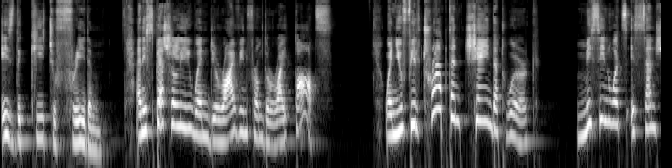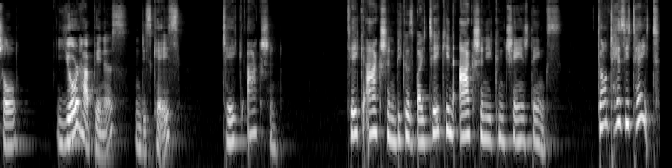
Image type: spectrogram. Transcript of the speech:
is the key to freedom, and especially when deriving from the right thoughts. When you feel trapped and chained at work, missing what's essential, your happiness in this case, take action. Take action because by taking action, you can change things. Don't hesitate.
